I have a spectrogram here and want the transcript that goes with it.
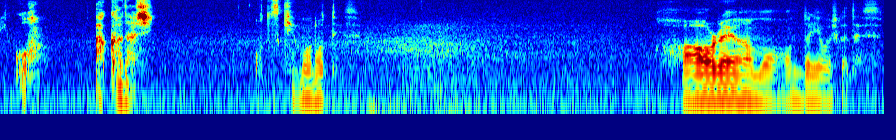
みご飯赤だしお漬物ってですこれはもう本当に美味しかったです。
